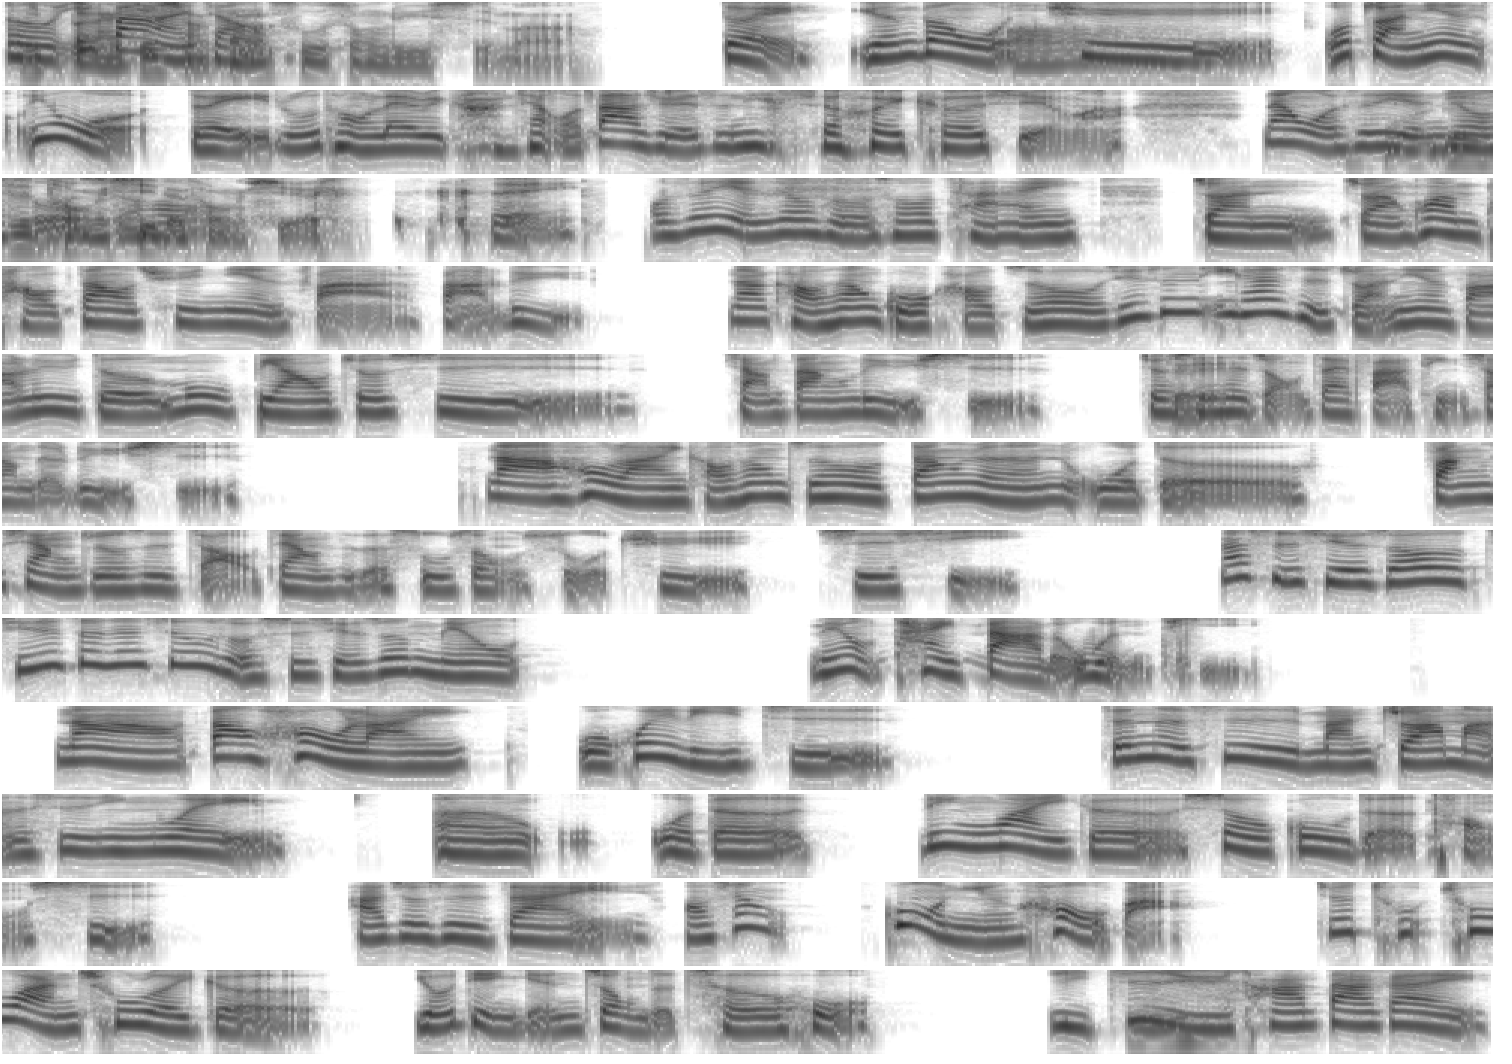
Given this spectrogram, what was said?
呃，一般来讲，诉讼律师吗？对，原本我去我转念，因为我对，如同 Larry 刚讲，我大学是念社会科学嘛，那我是研究所同系的同学，对 我是研究所的时候才转转换跑道去念法法律，那考上国考之后，其实一开始转念法律的目标就是想当律师。就是那种在法庭上的律师。那后来考上之后，当然我的方向就是找这样子的诉讼所去实习。那实习的时候，其实这间事务所实习的时候没有没有太大的问题。那到后来我会离职，真的是蛮抓马的，是因为呃，我的另外一个受雇的同事，他就是在好像。过年后吧，就突突然出了一个有点严重的车祸，以至于他大概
